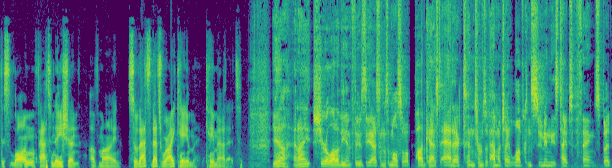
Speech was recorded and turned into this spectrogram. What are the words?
this long fascination of mine. So that's that's where I came came at it. Yeah, and I share a lot of the enthusiasms. I'm also a podcast addict in terms of how much I love consuming these types of things. But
